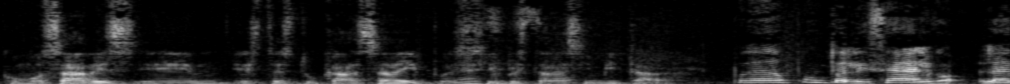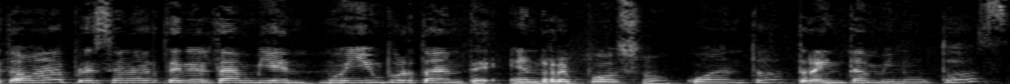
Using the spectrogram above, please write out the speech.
Como sabes, eh, esta es tu casa y pues siempre estarás invitada. Puedo puntualizar algo. La toma de presión arterial también, muy importante, en reposo. ¿Cuánto? ¿30 minutos?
